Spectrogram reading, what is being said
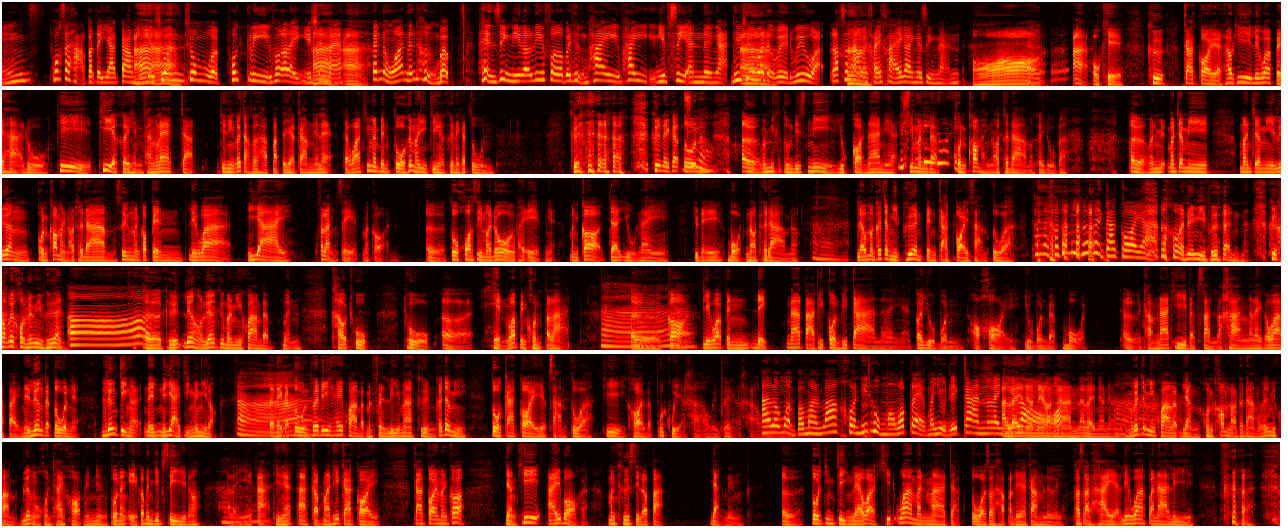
พวกสถาปัตยกรรมอ่าในช่วงช่วงแบบพวกกรีกพวกอะไรอย่างงี้ใช่ไหมอ่าแต่หนูว่านึกถึงแบบเห็นสิ่งนี้แล้วรีเฟอร์ไปถึงไพ่ไพ่ยิปซีอันหนึ่งอะที่ชื่อว่าอ่าเดอะเวดวิวอะลักษณะอ่ามัมันคล้าย ๆ กันกับสิ่งนั้นอ๋อเอออะโอเค คือกากอยอะเท่าที่เรียกว่าไปหาดูพี่พี่อะเคยเห็นครั้งแรกจากจริงๆก็จากสถาปัตยกรรมนี่แหละแต่ว่าที่มันเป็นตัวขึ้นมาจริงๆอะคือในการ์ตูน คือคือในการ์ตูนจริงเหรอเออ มันมีการ์ตูนดิสนีย์ยุคก่อนหน้าเนี้ยดิสนีย์ที่มันแบบด้วยคนค่อมแห่งนอตเทอร์ดามเคยดูป่ะเออ มันมีมันจะมีมันจะมีเรื่องคนค่อมแห่งนอตเทอร์ดามซึ่งมันก็เป็นเรียกว่านิยายฝรั่งเศสมาก่อน เออ ตัวควอซิมาโดพระเอกเนี่ย มันก็จะอยู่ในอยู่ในโบสถ์นอตเทอร์ดามเนาะอ่าแล้วมันก็จะมีเพื่อนเป็นกากอยสามตัว ทำไมเขาต้องมีเพื่อนเป็นกากอยอะมันไม่มีเพื่อน คือเขาเป็นคนไม่มีเพื่อนอ๋อเออคือเรื่องของเรื่องคือมันมีความแบบเหมือนเขาถูกถูกเออเห็นว่าเป็นคนประหลาดาเออ ก็เรียกว่าเป็นเด็กหน้าตาพิกลพิการอะไรเงี้ย ก็อยู่บนหอคอย อยู่บนแบบโบสถ์เออทำหน้าที่แบบสั่นระฆังอะไรก็ว่าไป ในเรื่องการ์ตูนเนี่ย เรื่องจริงอะในนิยายจริงไม่มีหรอกอ่าแต่ในการ์ตูนเพื่อที่ให้ความแบบมัน friendly มากขึ้น ก็จะมี ตัวกากอยแบบสามตัวที่คอยแบบพูดคุยกับเขาเป็นเพื่อนกับเขาอารมณ์เหมือนประมาณว่าคนที่ถูกมองว่าแปลกมาอยู่ด้วยกันอะไรอย่างอะไรนี้หรอแนวแนวๆนั้นอะไรแนวแนวๆนั้นอ่ามัมันก็จะมีความแบบอย่างคนค่อมนอตเทอร์ดามมันก็จะมีความแบบเรื่องของคนชายขอบนิดนึงตัวนางเอกก็เป็นยิปซีเนาะอะไรอย่างนี้อะทีเนี้ยอะกลับมาที่กากอย กากอยมันก็อย่างที่ไอซ์บอกอะมันคือศิลปะอย่างหนึ่งเออตัวจริง ๆ แล้วอะคิดว่ามันมาจากตัวสถาปัตยกรรมเลย ภาษาไทยอะเรียกว่าปนาลี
